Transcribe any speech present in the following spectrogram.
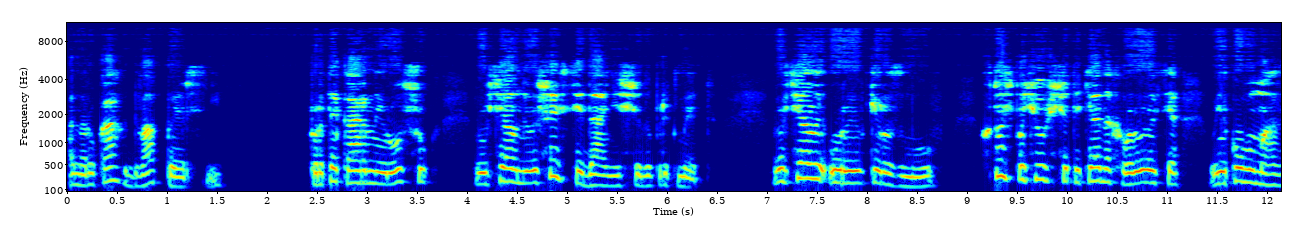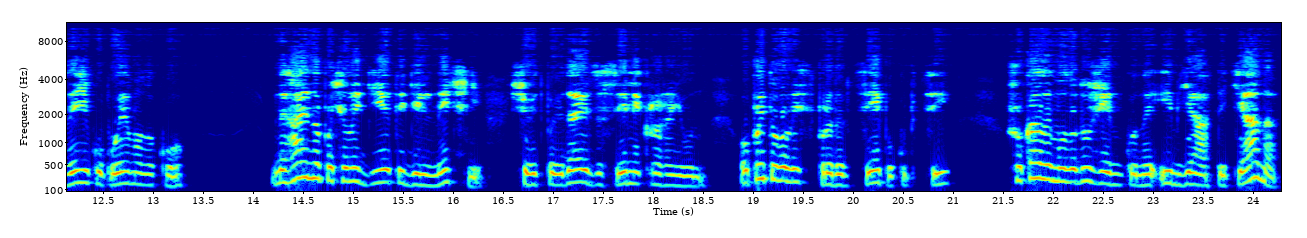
а на руках два персні. Проте карний розшук вивчав не лише всі дані щодо прикмет, вивчали уривки розмов. Хтось почув, що Тетяна хвалилася, в якому магазині купує молоко. Негайно почали діяти дільничні, що відповідають за свій мікрорайон, опитувались продавці, покупці, шукали молоду жінку на ім'я Тетяна,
